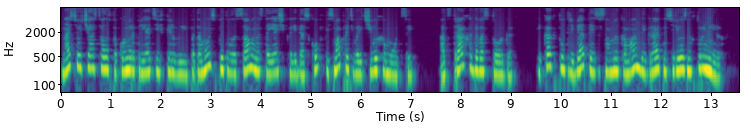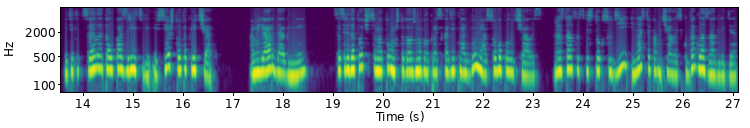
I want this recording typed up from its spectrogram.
Настя участвовала в таком мероприятии впервые, потому испытывала самый настоящий калейдоскоп весьма противоречивых эмоций от страха до восторга. И как тут ребята из основной команды играют на серьезных турнирах, ведь это целая толпа зрителей, и все что-то кричат. А миллиарды огней. Сосредоточиться на том, что должно было происходить на льду, не особо получалось. Раздался свисток судьи, и Настя помчалась, куда глаза глядят.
